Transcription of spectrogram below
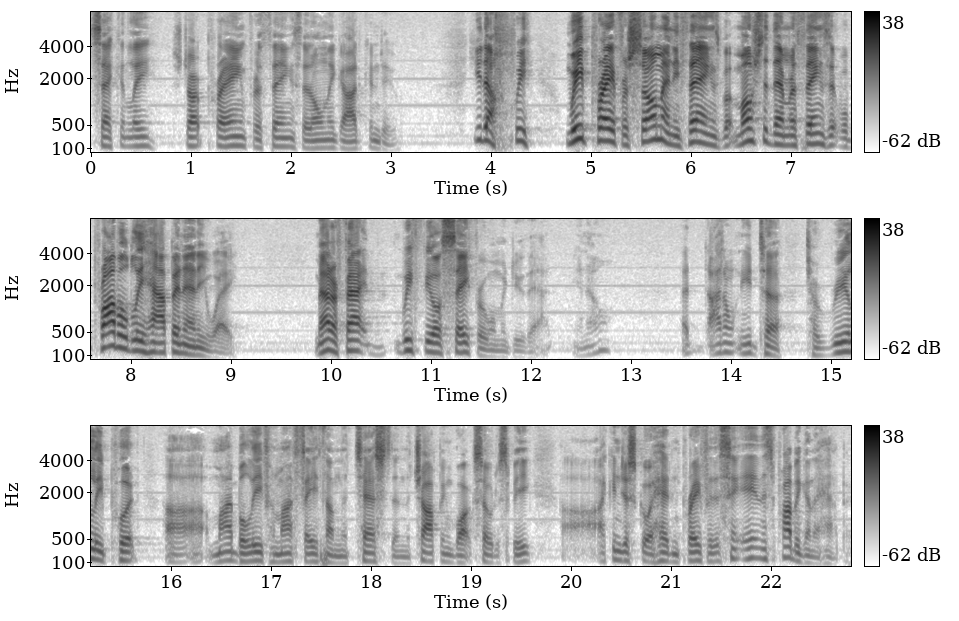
Secondly, start praying for things that only God can do. You know, we, we pray for so many things, but most of them are things that will probably happen anyway. Matter of fact, we feel safer when we do that, you know? I, I don't need to, to really put uh, my belief and my faith on the test and the chopping block, so to speak. Uh, I can just go ahead and pray for this, and it's probably going to happen.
